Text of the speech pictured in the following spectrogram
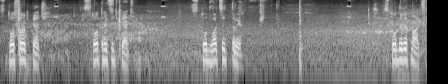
145. 135. 123. 119.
